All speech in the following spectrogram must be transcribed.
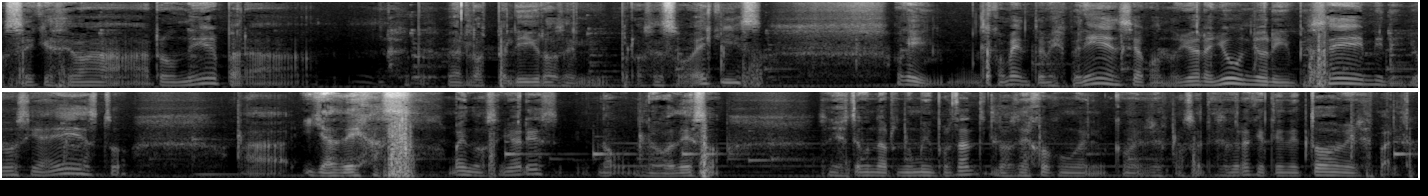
sé que se van a reunir para ver los peligros del proceso X. Ok, les comento mi experiencia cuando yo era junior y empecé, mire, yo hacía esto Ah, y ya dejas. Bueno, señores, no, luego de eso, señores, tengo una reunión muy importante, los dejo con el, con el responsable de seguridad que tiene todo mi respaldo.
